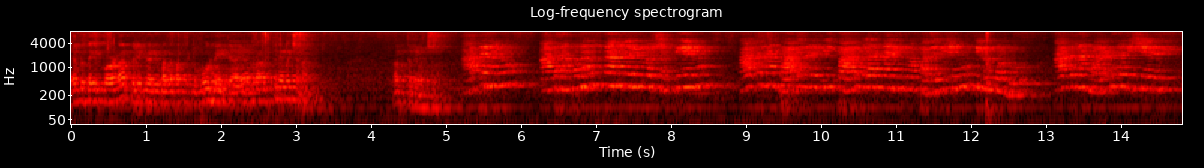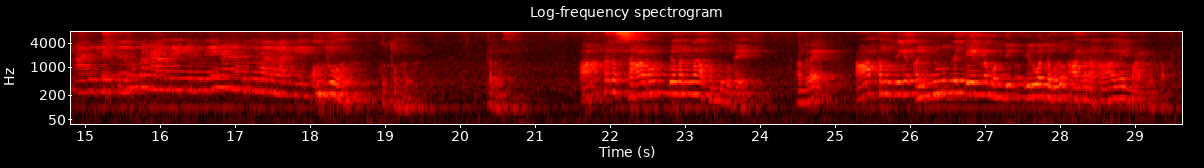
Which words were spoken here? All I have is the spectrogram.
ಎಂದು ತೆಗೆದುಕೊಳ್ಳೋಣ. ಫಿಲಿಪಿಯರಿಗೆ ಬರೆದ ಪತ್ರಿಕೆ ಮೂರನೇ ಅಧ್ಯಾಯ ಅದರ ಹತ್ತನೇ ವಚನ. ಹತ್ತನೇ ವಚನ. ಕುತೂಹಲ ಕುತೂಹಲ. ಗಮನಿಸಿ. ಆತನ ಸಾರೂಪ್ಯವನ್ನು ಹೊಂದುವುದೇ. ಅಂದರೆ ಆತನೊಂದಿಗೆ ಅನ್ಯೂನ್ಯತೆಯನ್ನು ಹೊಂದಿ ಇರುವಂಥವರು ಆತನ ಹಾಗೆ ಮಾಡ್ಕೊಳ್ತಾರೆ.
